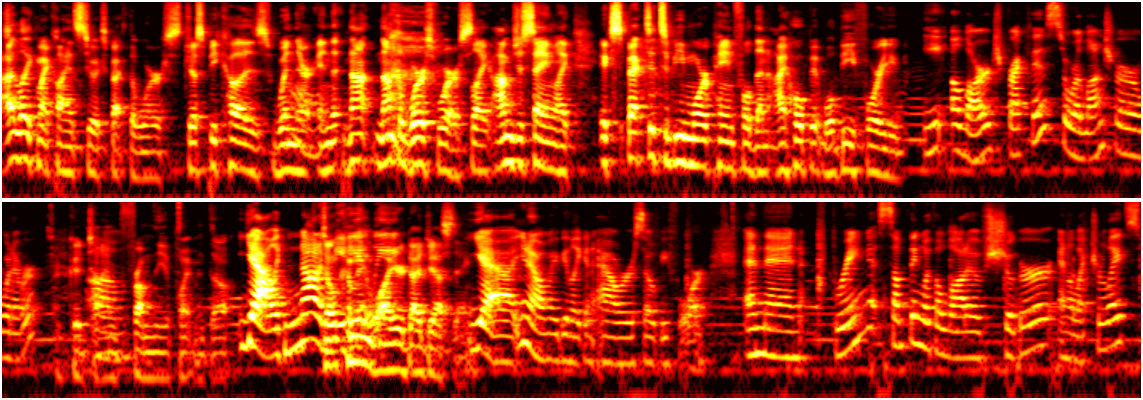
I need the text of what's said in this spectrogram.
I like my clients to expect the worst just because when they're in the, not not the worst worst like I'm just saying like expect it to be more painful than I hope it will be for you. eat a large breakfast or lunch or whatever A good time from the appointment though. yeah like not Don't come immediately in while you're digesting. Yeah, you know, maybe like an hour or so before. And then bring something with a lot of sugar and electrolytes.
